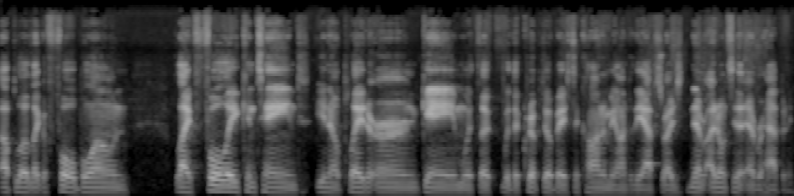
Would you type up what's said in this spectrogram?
upload like a full blown like fully contained you know play to earn game with a with a crypto based economy onto the App Store. I just never I don't see that ever happening.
